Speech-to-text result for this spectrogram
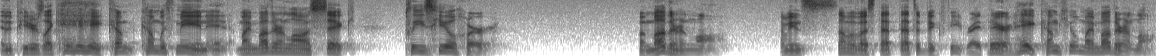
and then Peter's like, hey, hey, hey, come, come with me, and, and my mother-in-law is sick. Please heal her my mother in law. I mean, some of us, that, that's a big feat right there. Hey, come heal my mother in law.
